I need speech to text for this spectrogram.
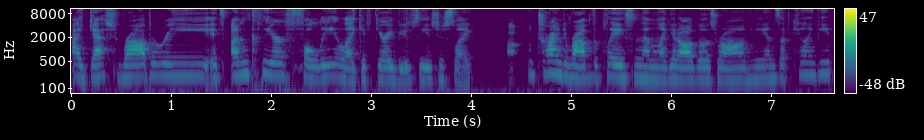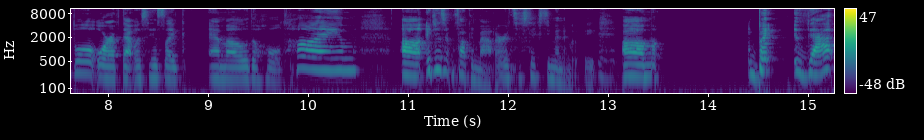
I guess robbery. It's unclear fully like if Gary Busey is just like trying to rob the place and then like it all goes wrong and he ends up killing people, or if that was his like mo the whole time. Uh, it doesn't fucking matter. It's a sixty minute movie. Um, but that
